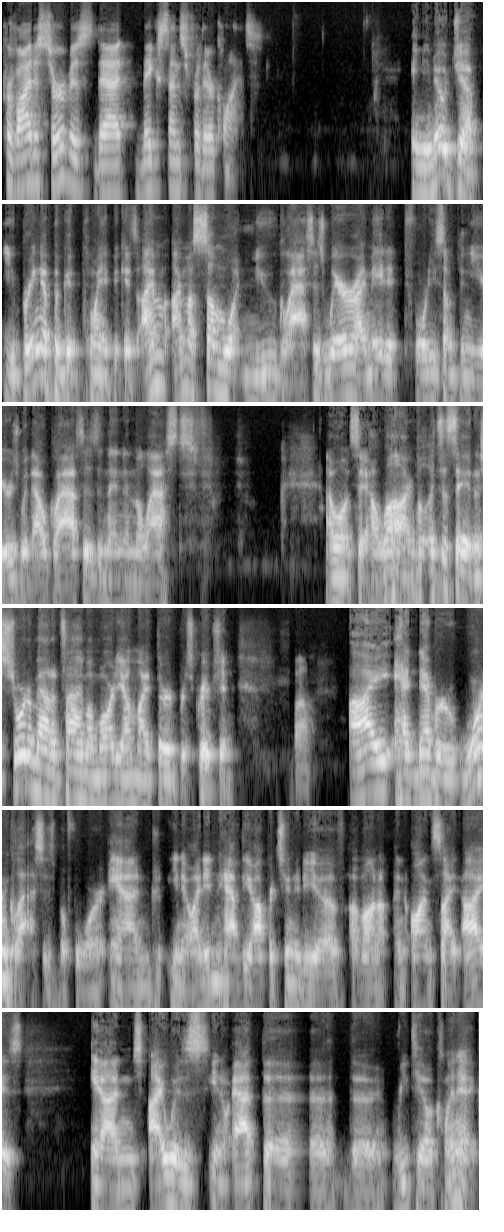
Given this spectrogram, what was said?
provide a service that makes sense for their clients. And you know, Jeff, you bring up a good point because I'm I'm a somewhat new glasses wearer. I made it 40 something years without glasses, and then in the last I won't say how long, but let's just say in a short amount of time, I'm already on my third prescription. Wow. I had never worn glasses before, and you know, I didn't have the opportunity of of on an on-site eyes. And I was, you know, at the the retail clinic,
